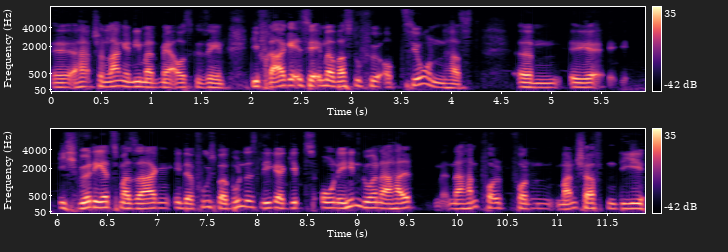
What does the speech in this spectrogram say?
äh, hat schon lange niemand mehr ausgesehen. Die Frage ist ja immer, was du für Optionen hast. Ähm, äh, ich würde jetzt mal sagen, in der Fußball-Bundesliga gibt's ohnehin nur eine, halb, eine Handvoll von Mannschaften, die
